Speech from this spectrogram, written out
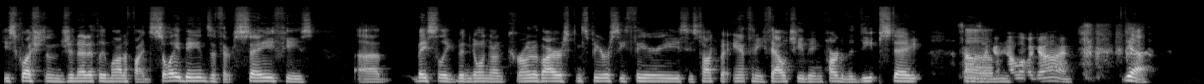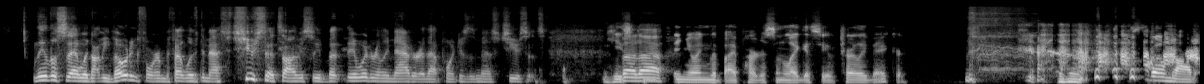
he's questioned genetically modified soybeans if they're safe. He's uh, basically been going on coronavirus conspiracy theories. He's talked about Anthony Fauci being part of the deep state. Sounds like Um, a hell of a guy. Yeah. Needless to say, I would not be voting for him if I lived in Massachusetts, obviously, but it wouldn't really matter at that point because it's Massachusetts. He's But, uh, continuing the bipartisan legacy of Charlie Baker. So moderate.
